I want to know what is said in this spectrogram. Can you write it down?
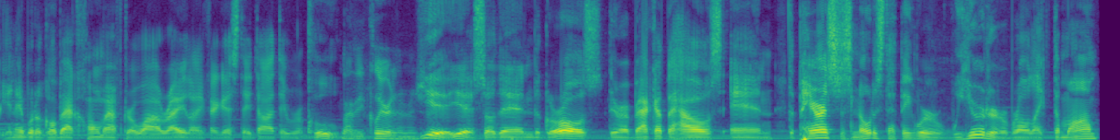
being able to go back home after a while, right? Like, I guess they thought they were cool. Like they cleared them and shit. Yeah, yeah. So then the girls, they were back at the house, and the parents just noticed that they were weirder, bro. Like the mom,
